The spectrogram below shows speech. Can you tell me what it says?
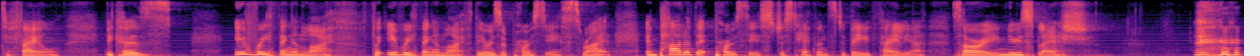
to fail because everything in life for everything in life, there is a process, right? And part of that process just happens to be failure. Sorry, newsflash.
